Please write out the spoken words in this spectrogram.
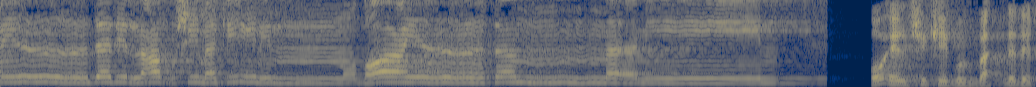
عِندَ ذِي الْعَرْشِ مَكِينٍ مُّطَاعٍ ثَمَّ أَمِينٍ O elçi ki, qüvvətlidir,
